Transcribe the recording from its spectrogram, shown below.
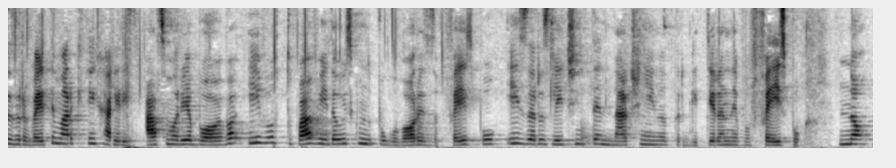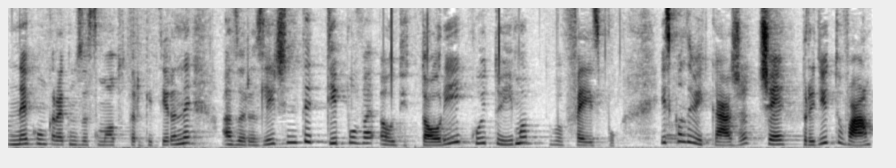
Здравейте, маркетинг хакери! Аз съм Мария Боева и в това видео искам да поговоря за Facebook и за различните начини на таргетиране в Facebook. Но не конкретно за самото таргетиране, а за различните типове аудитории, които има в Facebook. Искам да ви кажа, че преди това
